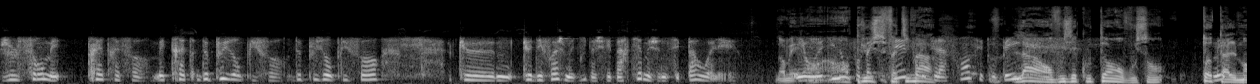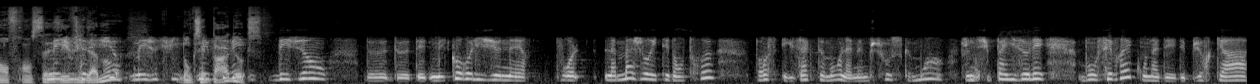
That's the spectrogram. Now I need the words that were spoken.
je le sens, mais très très fort, mais très, de plus en plus fort, de plus en plus fort, que, que des fois je me dis, bah, je vais partir, mais je ne sais pas où aller. Non mais et on en, me dit non, en faut plus, quitter, Fatima, la France, c'est ton pays. là, en vous écoutant, on vous sent totalement mais, française, mais évidemment. Assure, mais je suis, Donc c'est le paradoxe. Savez, des gens de, de, de, mes co-religionnaires, pour la majorité d'entre eux, pensent exactement la même chose que moi. Je ne suis pas isolée. Bon, c'est vrai qu'on a des, des burkas,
